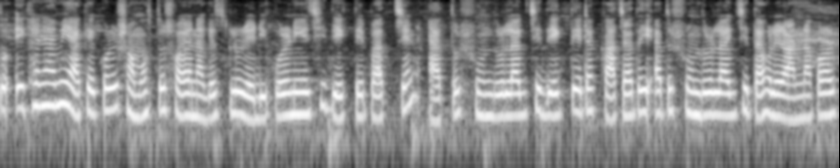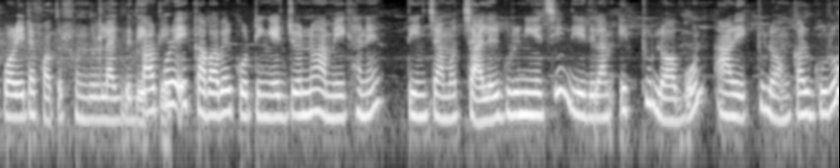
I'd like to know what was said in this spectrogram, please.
তো এখানে আমি এক এক করে সমস্ত সয়া নাগেটসগুলো রেডি করে নিয়েছি। দেখতে পাচ্ছেন এত সুন্দর লাগছে দেখতে। এটা কাঁচাতেই এত সুন্দর লাগছে। তাহলে রান্না করার পরে এটা কত সুন্দর লাগবে দেখতে। তারপরে এই কাবাবের কোটিংয়ের জন্য আমি এখানে তিন চামচ চালের গুঁড়ো নিয়েছি। দিয়ে দিলাম একটু লবণ আর একটু লঙ্কার গুঁড়ো।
